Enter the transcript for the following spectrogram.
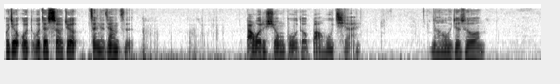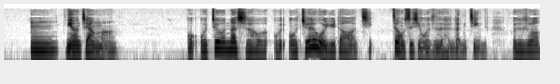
我就我我的手就整个这样子，把我的胸部都保护起来，然后我就说：“嗯，你要这样吗？”我我就那时候我我觉得我遇到这种事情，我是很冷静的。我就说：“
